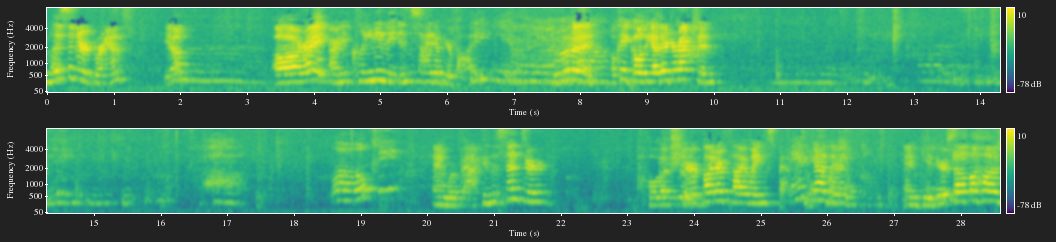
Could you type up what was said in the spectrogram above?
listener, Grant. Yep. All right. Are you cleaning the inside of your body? Yeah. Good. Okay, go the other direction. And we're back in the center. Push your butterfly wings back together and give yourself a hug.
